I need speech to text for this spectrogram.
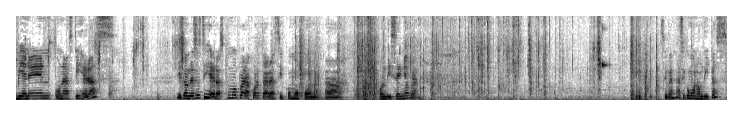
Vienen unas tijeras. Y son de esas tijeras como para cortar así como con, uh, con diseño. Vean. Así como en onditas.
